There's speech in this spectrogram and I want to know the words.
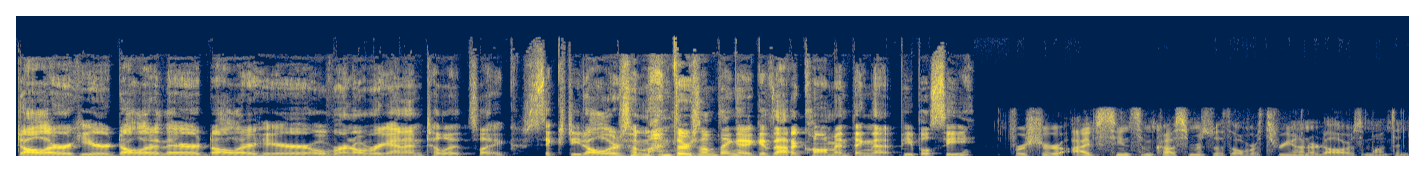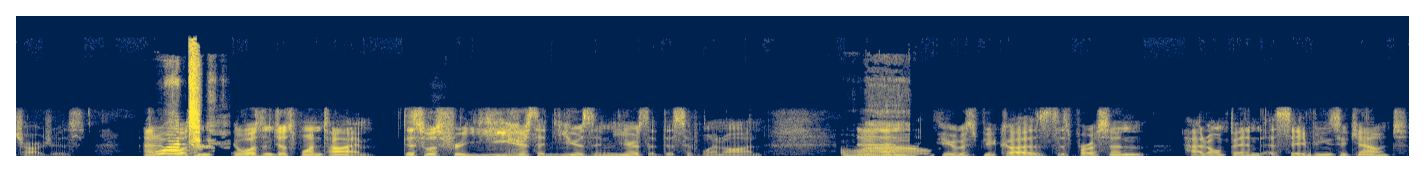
dollar here, dollar there, dollar here over and over again until it's like $60 a month or something? Like is that a common thing that people see? For sure. I've seen some customers with over $300 a month in charges. And what? it wasn't it wasn't just one time. This was for years and years and years that this had went on. Wow. And it was because this person had opened a savings account,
